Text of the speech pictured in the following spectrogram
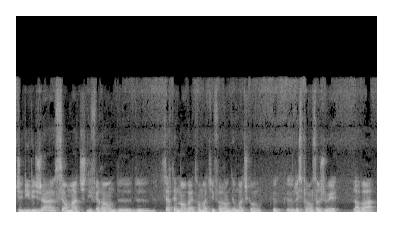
j'ai dit déjà, c'est un match différent, de, de, certainement va être un match différent du match que, que l'Espérance a joué là-bas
